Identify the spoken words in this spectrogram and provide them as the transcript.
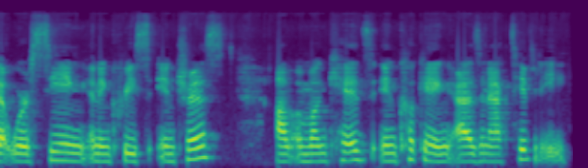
that we're seeing an increased interest um, among kids in cooking as an activity.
